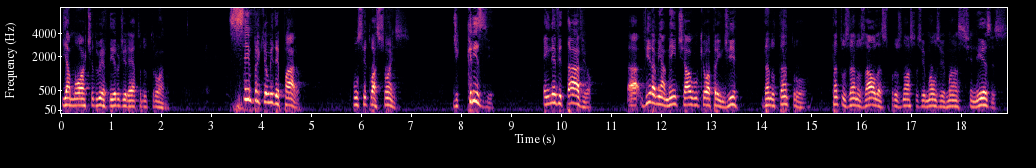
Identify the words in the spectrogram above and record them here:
e a morte do herdeiro direto do trono. Sempre que eu me deparo com situações de crise, é inevitável uh, vir à minha mente algo que eu aprendi, dando tanto tantos anos aulas para os nossos irmãos e irmãs chineses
